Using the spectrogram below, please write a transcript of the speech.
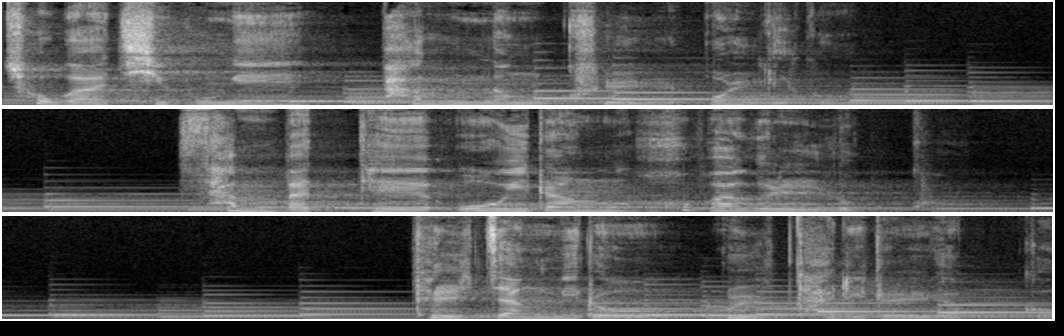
초가 지붕에 박넝쿨 올리고 산밭에 오이랑 호박을 놓고 들장미로 울타리를 엮고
